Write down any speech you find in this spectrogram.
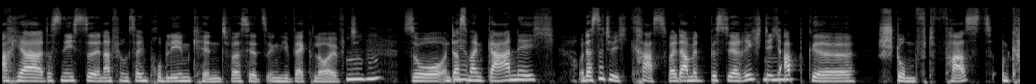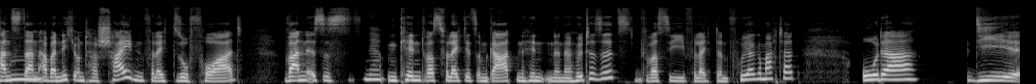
ach ja, das nächste in Anführungszeichen Problemkind, was jetzt irgendwie wegläuft. Mhm. So, und dass ja. man gar nicht, und das ist natürlich krass, weil damit bist du ja richtig mhm. Abgestumpft fast und kannst dann mhm. aber nicht unterscheiden, vielleicht sofort, wann ist es ja. ein Kind, was vielleicht jetzt im Garten hinten in der Hütte sitzt, was sie vielleicht dann früher gemacht hat, oder die,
